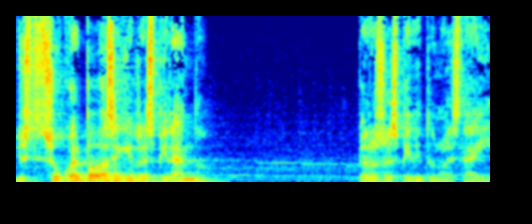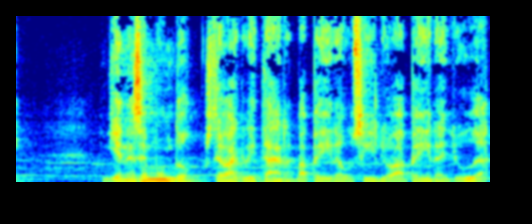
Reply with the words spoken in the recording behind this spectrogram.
Su cuerpo va a seguir respirando, pero su espíritu no está ahí. Y en ese mundo usted va a gritar, va a pedir auxilio, va a pedir ayuda,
